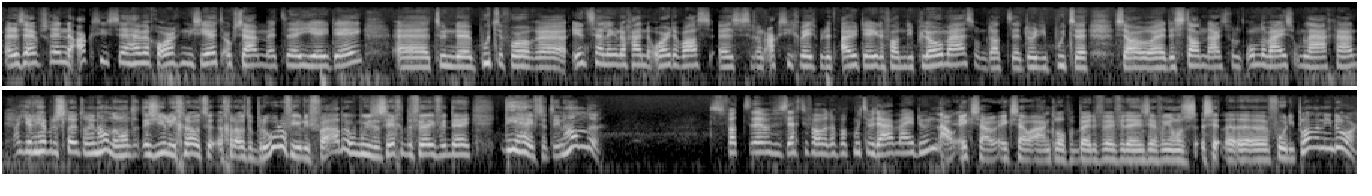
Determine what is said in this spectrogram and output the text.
Nou, er zijn verschillende acties eh, hebben georganiseerd, ook samen met de JED. Eh, toen de boete voor eh, instellingen nog aan de orde was, eh, is er een actie geweest met het uitdelen van diploma's. Omdat eh, door die boete zou eh, de standaard van het onderwijs omlaag gaan. Ah, jullie hebben de sleutel in handen, want het is jullie grote, grote broer of jullie vader, hoe moet je dat zeggen, de VVD, die heeft het in handen. Dus wat eh, zegt u van, wat moeten we daarmee doen? Nou, ik zou, ik zou aankloppen bij de VVD en zeggen van jongens, eh, eh, voer die plannen niet door.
